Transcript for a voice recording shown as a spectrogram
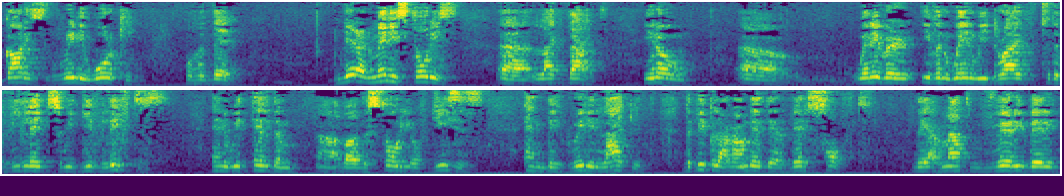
God is really working over there. There are many stories uh, like that. You know, uh, whenever, even when we drive to the village, we give lifts and we tell them uh, about the story of Jesus, and they really like it. The people around there, they are very soft. They are not very, very,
